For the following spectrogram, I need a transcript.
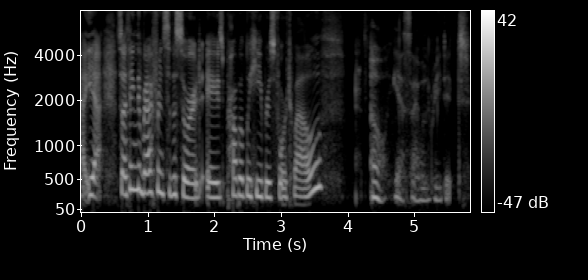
Uh, yeah. So I think the reference to the sword is probably Hebrews four twelve. Oh, yes, I will read it.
